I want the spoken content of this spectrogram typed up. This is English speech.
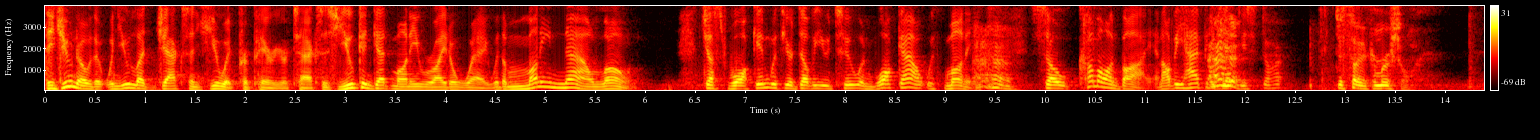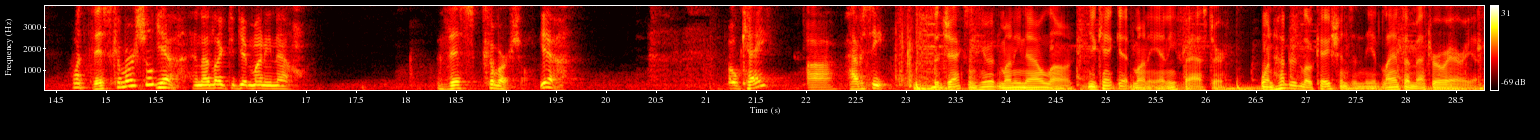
Did you know that when you let Jackson Hewitt prepare your taxes, you can get money right away with a Money Now loan? Just walk in with your W-2 and walk out with money. so come on by, and I'll be happy to get you started. Just saw your commercial. What, this commercial? Yeah, and I'd like to get money now. This commercial. Yeah. Okay. Uh, have a seat. The Jackson Hewitt Money Now loan. You can't get money any faster. 100 locations in the Atlanta metro area.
